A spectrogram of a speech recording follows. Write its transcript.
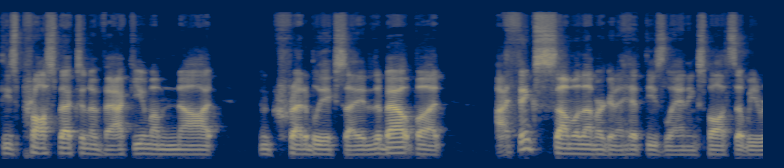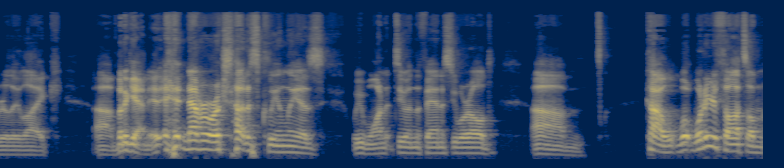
these prospects in a vacuum, I'm not incredibly excited about, but I think some of them are going to hit these landing spots that we really like. Uh, but again, it, it, never works out as cleanly as we want it to in the fantasy world. Um, Kyle, what, what are your thoughts on,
